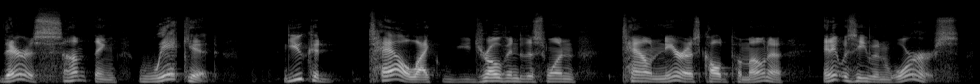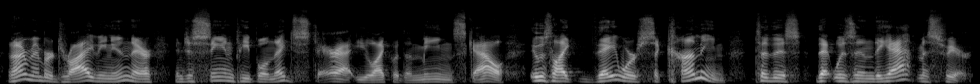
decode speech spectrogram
There is something wicked. You could tell like you drove into this one town near us called Pomona and it was even worse and I remember driving in there and just seeing people, and they'd stare at you like with a mean scowl. It was like they were succumbing to this that was in the atmosphere.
